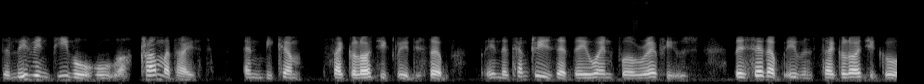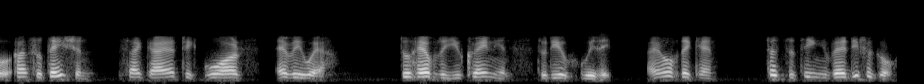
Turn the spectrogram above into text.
the living people who are traumatized and become psychologically disturbed. In the countries that they went for refuge, they set up even psychological consultation, psychiatric wards everywhere to help the Ukrainians to deal with it. I hope they can. Such a thing is very difficult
